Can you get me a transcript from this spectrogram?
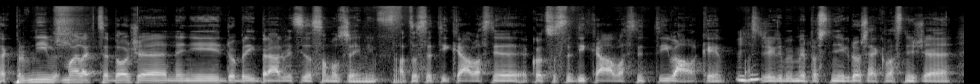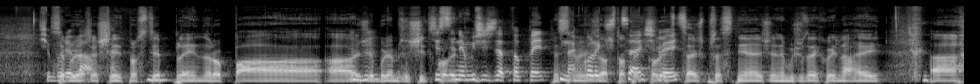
tak první moje lekce bylo, že není dobrý brát věci za samozřejmý. A to se týká vlastně, jako co se týká vlastně té tý války. Mm-hmm. Vlastně, že kdyby mi prostě někdo řekl vlastně, že, že se bude, bude řešit prostě mm-hmm. plyn, ropa a mm-hmm. že budeme řešit Že kolik, si nemůžeš zatopit, že na kolik zatopit, chceš, kolik chceš, přesně, že nemůžu tady chodit nahej. A,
